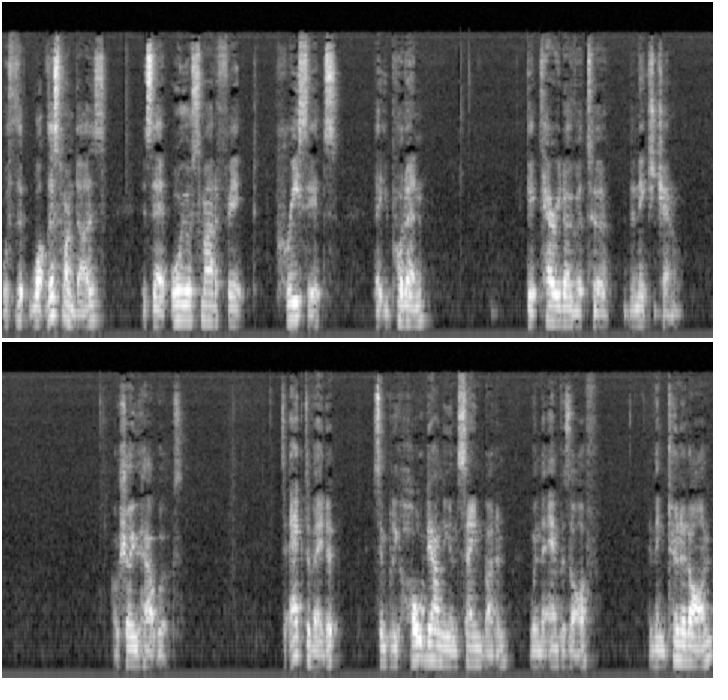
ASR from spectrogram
With the, what this one does is that all your smart effect presets that you put in get carried over to the next channel. I'll show you how it works. To activate it, simply hold down the insane button when the amp is off and then turn it on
